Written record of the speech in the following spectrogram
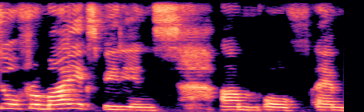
So, from my experience um, of um,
